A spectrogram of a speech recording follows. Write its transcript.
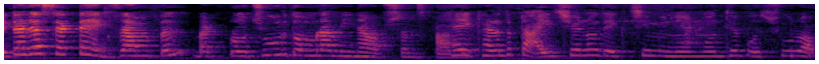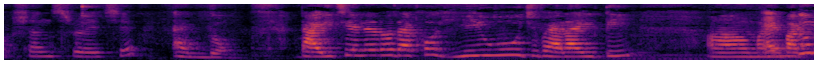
এটা জাস্ট একটা এক্সাম্পল বাট প্রচুর তোমরা মিনা অপশনস পাবে। হ্যাঁ এখানে তো টাই চেনও দেখছি মিনের মধ্যে প্রচুর অপশনস রয়েছে। একদম। টাই চেনেরও দেখো হিউজ ভ্যারাইটি মানে একদম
